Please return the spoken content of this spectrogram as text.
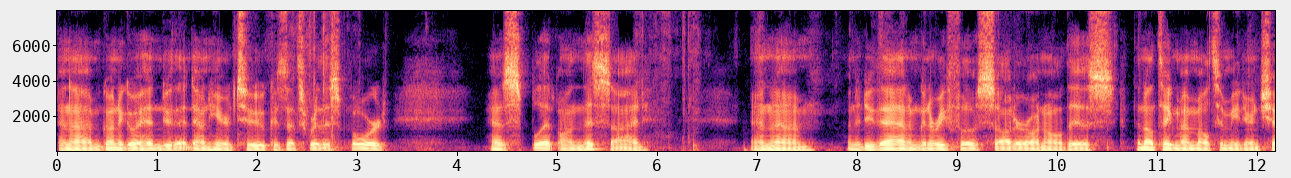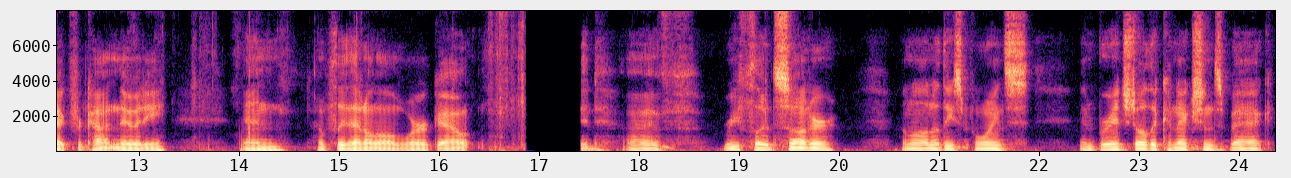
and I'm going to go ahead and do that down here too because that's where this board has split on this side and um, I'm going to do that I'm going to reflow solder on all this then I'll take my multimeter and check for continuity and hopefully that'll all work out I've reflowed solder on a lot of these points and bridged all the connections back.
